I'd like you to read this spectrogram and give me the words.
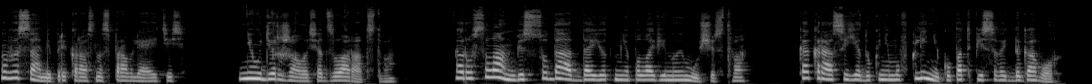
Вы сами прекрасно справляетесь не удержалась от злорадства. «Руслан без суда отдает мне половину имущества. Как раз еду к нему в клинику подписывать договор.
